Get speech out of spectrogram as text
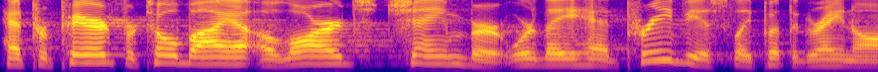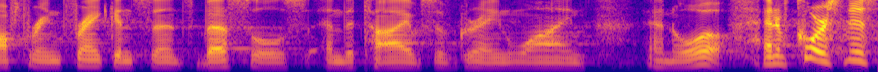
had prepared for Tobiah a large chamber where they had previously put the grain offering, frankincense, vessels, and the tithes of grain, wine, and oil. And of course, this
